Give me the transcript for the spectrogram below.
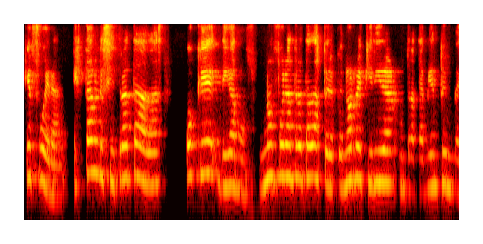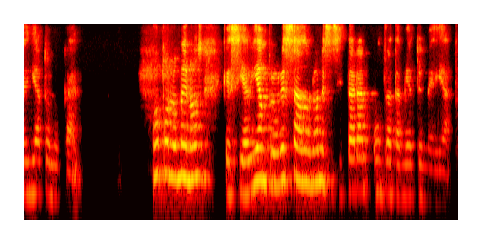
que fueran estables y tratadas o que, digamos, no fueran tratadas, pero que no requirieran un tratamiento inmediato local. O por lo menos que si habían progresado no necesitaran un tratamiento inmediato.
